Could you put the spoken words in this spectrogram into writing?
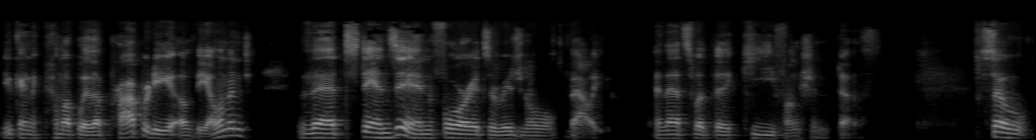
You can come up with a property of the element that stands in for its original value. And that's what the key function does. So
